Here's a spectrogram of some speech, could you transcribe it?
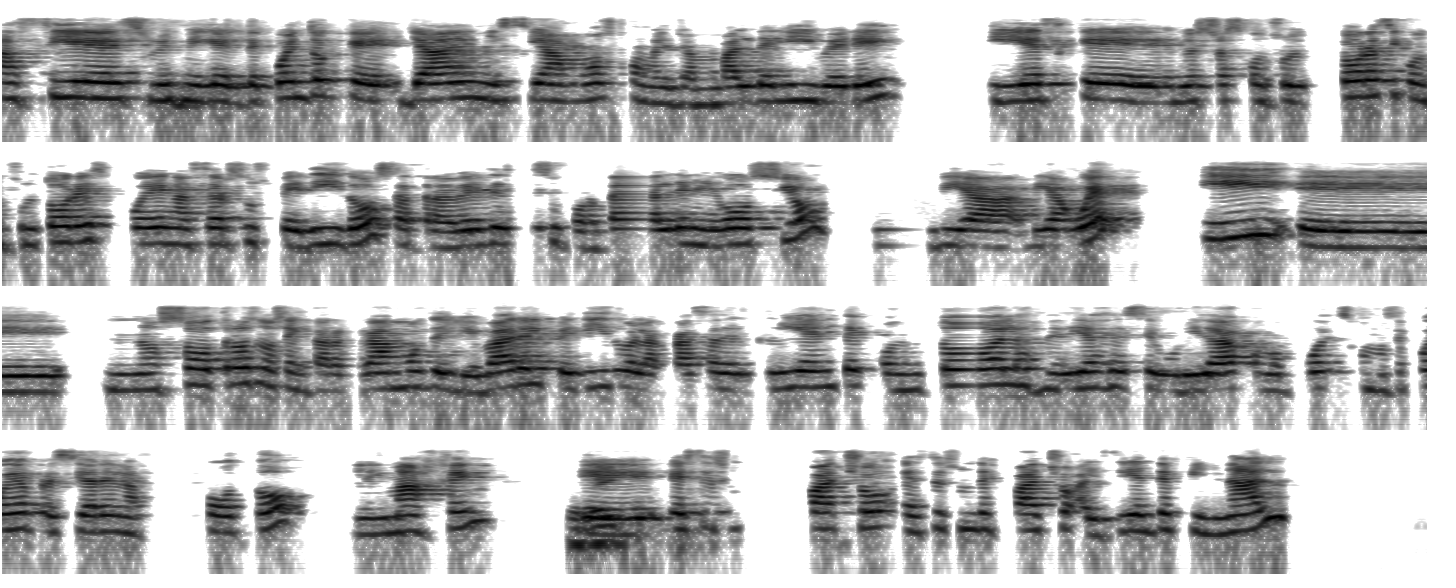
Así es, Luis Miguel. Te cuento que ya iniciamos con el Jambal Delivery y es que nuestras consultoras y consultores pueden hacer sus pedidos a través de su portal de negocio vía, vía web y eh, nosotros nos encargamos de llevar el pedido a la casa del cliente con todas las medidas de seguridad, como, como se puede apreciar en la foto, la imagen. Eh, este, es un despacho, este es un despacho al cliente final,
